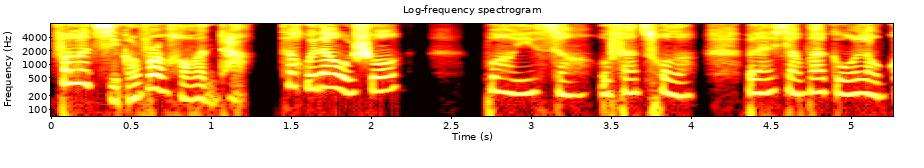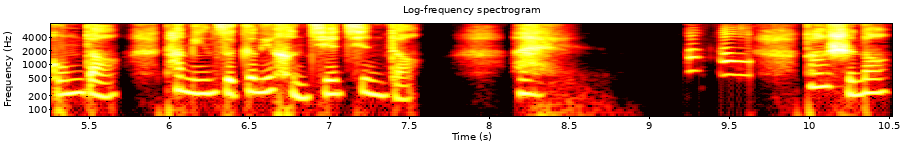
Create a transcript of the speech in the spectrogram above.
发了几个问号问他，他回答我说。不好意思啊，我发错了，本来想发给我老公的，他名字跟你很接近的。哎，当时呢，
